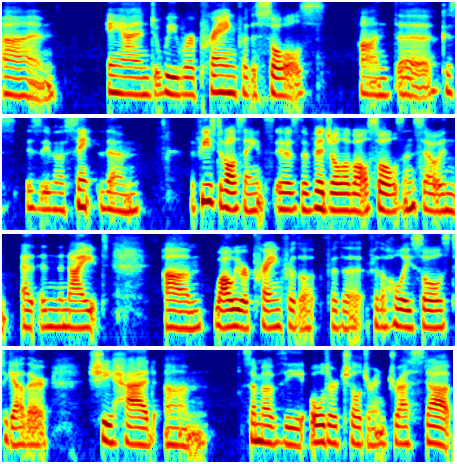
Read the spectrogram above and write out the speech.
um, and we were praying for the souls on the because is even the saint the, um, the feast of all saints it was the vigil of all souls. And so in in the night um, while we were praying for the for the for the holy souls together she had um, some of the older children dressed up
